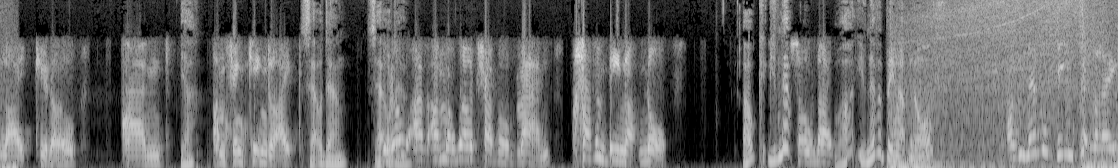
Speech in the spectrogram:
like you know, and yeah. I'm thinking like, Settle down. Settle down. I've, I'm a well-travelled man. I haven't been up north. Okay, you've never. So like, What? You've never been up north? I've never been to like.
